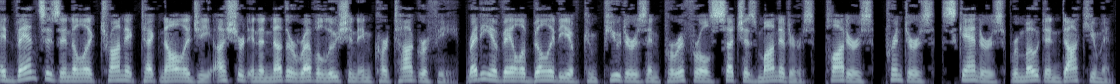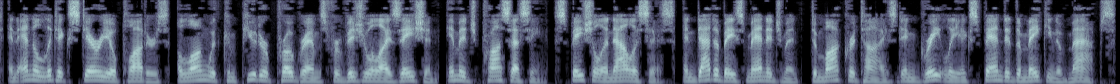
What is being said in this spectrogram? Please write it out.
Advances in electronic technology ushered in another revolution in cartography, ready availability of computers and peripherals such as monitors, plotters, printers, scanners remote and, document and analytic stereo plotters, along with computer programs for visualization, image processing, spatial analysis, and database management, democratized and greatly expanded the making of maps.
